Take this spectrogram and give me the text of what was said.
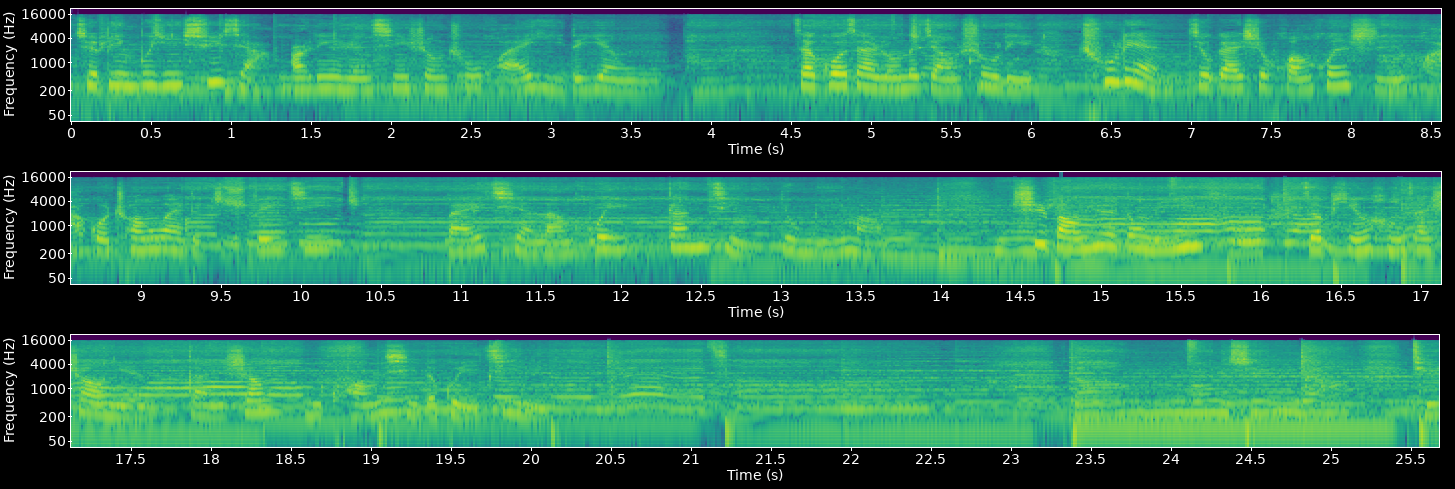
却并不因虚假而令人心生出怀疑的厌恶。在郭在容的讲述里，初恋就该是黄昏时划过窗外的纸飞机，白浅蓝灰，干净又迷茫。翅膀跃动的音符，则平衡在少年感伤与狂喜的轨迹里。当梦醒了，天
